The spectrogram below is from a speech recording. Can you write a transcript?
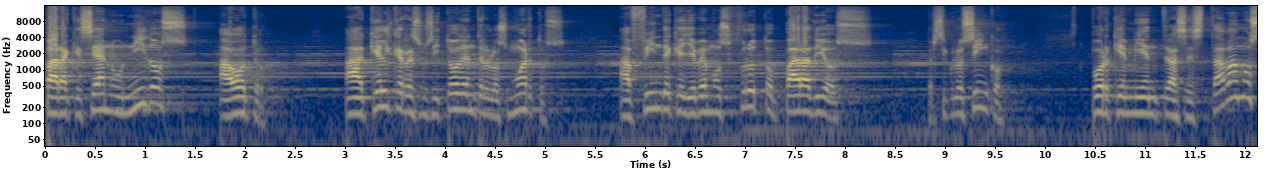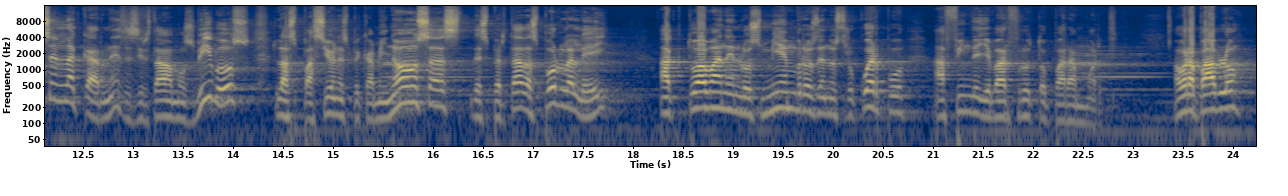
para que sean unidos a otro, a aquel que resucitó de entre los muertos a fin de que llevemos fruto para Dios. Versículo 5. Porque mientras estábamos en la carne, es decir, estábamos vivos, las pasiones pecaminosas despertadas por la ley actuaban en los miembros de nuestro cuerpo a fin de llevar fruto para muerte. Ahora Pablo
